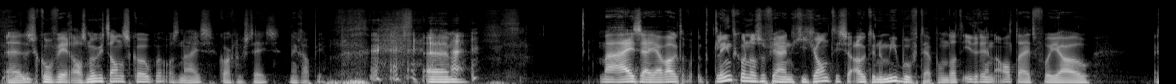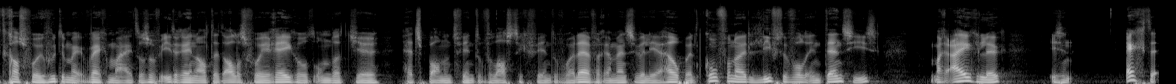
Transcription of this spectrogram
Dus ik kon Vera alsnog iets anders kopen. Was nice. Ik wacht nog steeds. Nee, grapje. Ehm, maar hij zei, ja Wouter, het klinkt gewoon alsof jij een gigantische autonomiebehoefte hebt. Omdat iedereen altijd voor jou het gras voor je voeten wegmaait. Alsof iedereen altijd alles voor je regelt. Omdat je het spannend vindt of lastig vindt of whatever. En mensen willen je helpen. Het komt vanuit liefdevolle intenties. Maar eigenlijk is een echte,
